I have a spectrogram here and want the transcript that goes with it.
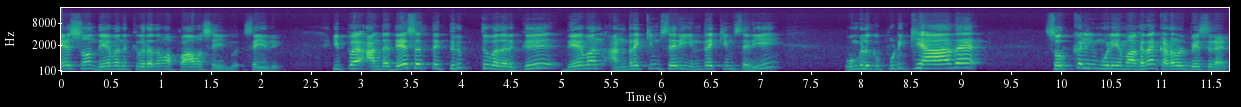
தேசம் தேவனுக்கு விரதமாக பாவம் செய்து செய்யுது. இப்போ அந்த தேசத்தை திருத்துவதற்கு தேவன் அன்றைக்கும் சரி இன்றைக்கும் சரி உங்களுக்கு பிடிக்காத சொற்களின் மூலியமாக தான் கடவுள் பேசுறாரு.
